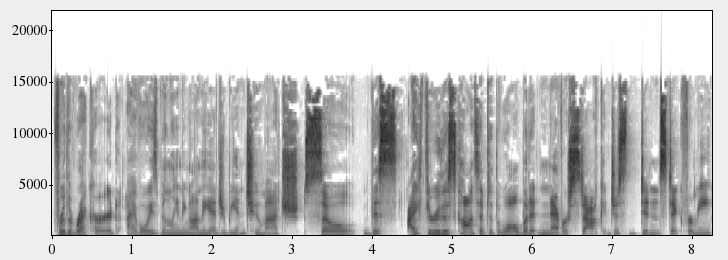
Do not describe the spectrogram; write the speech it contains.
for the record, I've always been leaning on the edge of being too much. So this I threw this concept at the wall, but it never stuck. It just didn't stick for me.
